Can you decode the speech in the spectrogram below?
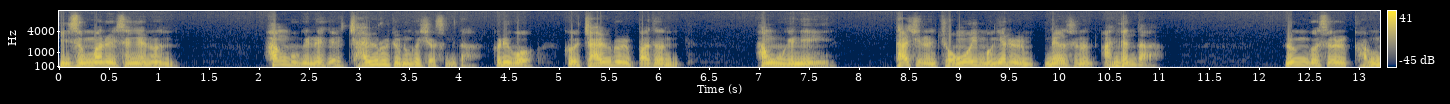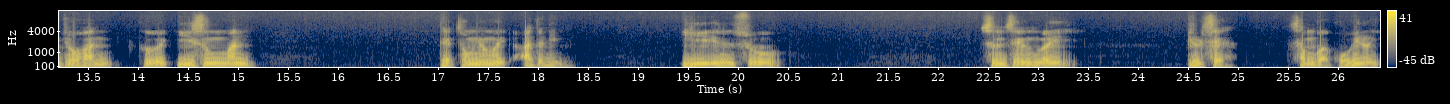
이승만의 생애는 한국인에게 자유를 주는 것이었습니다. 그리고 그 자유를 받은 한국인이 다시는 종의 멍에를 메어서는 안 된다. 는 것을 강조한 그 이승만 대통령의 아드님 이인수 선생의 별세, 삼가 고인의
